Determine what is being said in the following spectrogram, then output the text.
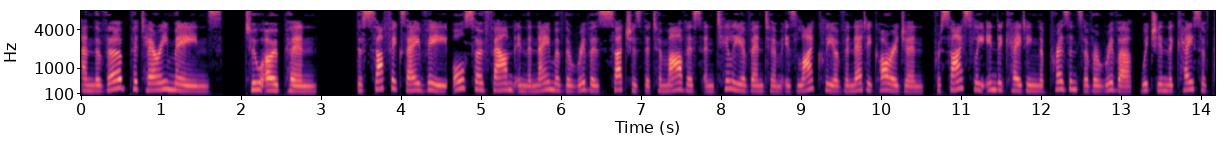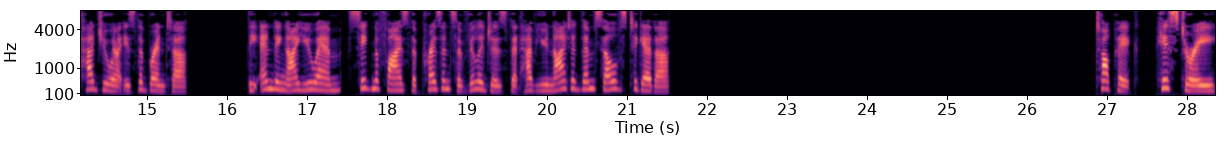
and the verb patere means, to open. The suffix av also found in the name of the rivers such as the Timavus and Tiliaventum is likely of Venetic origin, precisely indicating the presence of a river, which in the case of Padua is the Brenta. The ending ium, signifies the presence of villages that have united themselves together. History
